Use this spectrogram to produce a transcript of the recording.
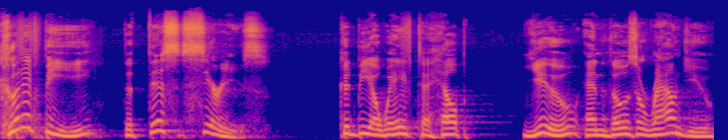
Could it be that this series could be a way to help you and those around you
